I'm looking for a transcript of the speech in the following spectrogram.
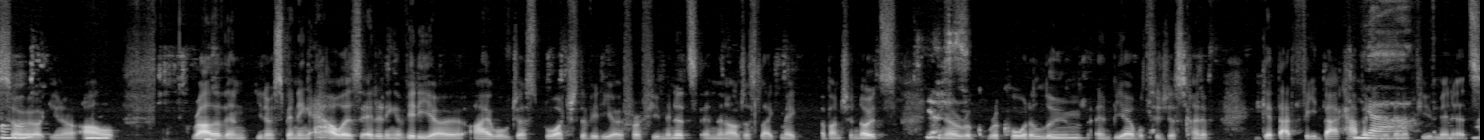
uh-huh. So, you know, Mhm. I'll rather than you know spending hours editing a video i will just watch the video for a few minutes and then i'll just like make a bunch of notes you know rec- record a loom and be able to just kind of get that feedback happening within a few minutes.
